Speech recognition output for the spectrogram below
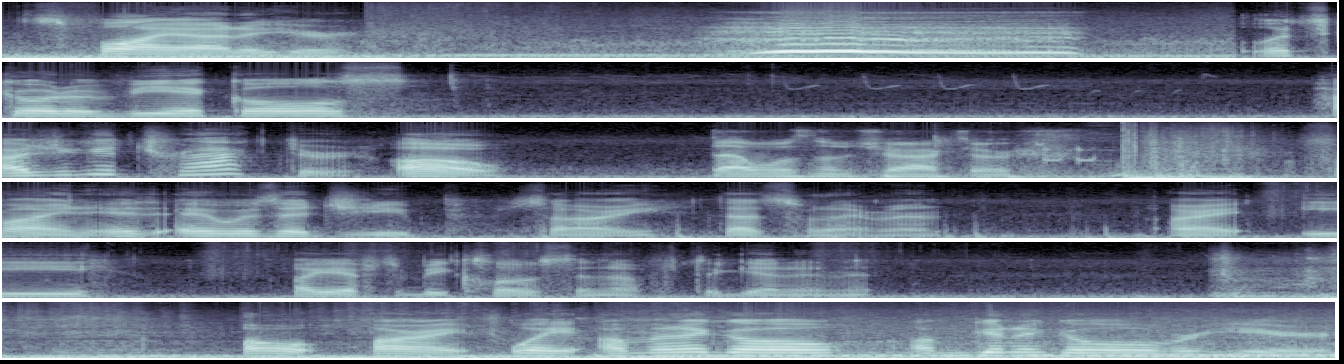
Let's fly out of here. Let's go to vehicles. How'd you get tractor? Oh, That wasn't a tractor. fine. It, it was a jeep. Sorry, that's what I meant. All right, E. Oh, you have to be close enough to get in it. Oh, all right. Wait, I'm gonna go. I'm gonna go over here.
